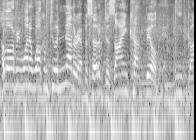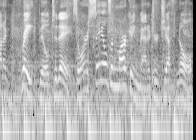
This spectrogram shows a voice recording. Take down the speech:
Hello everyone and welcome to another episode of Design Cut Build and we've got a great build today. So our sales and marketing manager Jeff Knoll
